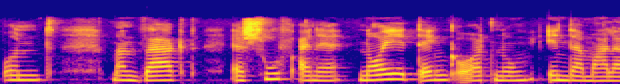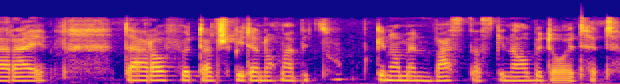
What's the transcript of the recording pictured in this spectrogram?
und man sagt, er schuf eine neue Denkordnung in der Malerei. Darauf wird dann später nochmal Bezug genommen, was das genau bedeutet.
